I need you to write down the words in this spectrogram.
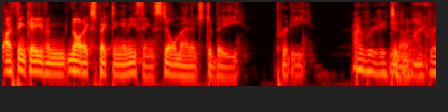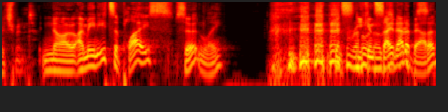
I think even not expecting anything, still managed to be pretty. I really didn't like Richmond. No, I mean it's a place certainly. You can, you can say that about it.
